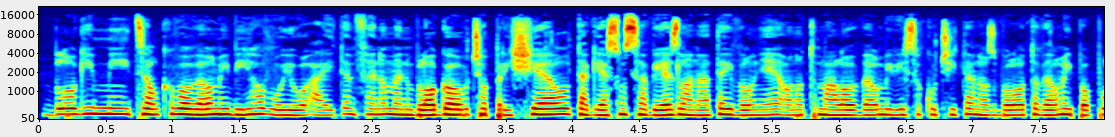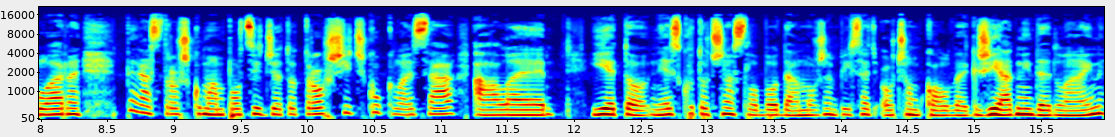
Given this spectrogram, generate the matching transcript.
Blogy mi celkovo veľmi vyhovujú. Aj ten fenomén blogov, čo prišiel, tak ja som sa viezla na tej vlne. Ono to malo veľmi vysokú čítanosť, bolo to veľmi populárne. Teraz trošku mám pocit, že to trošičku klesá, ale je to neskutočná sloboda. Môžem písať o čomkoľvek, žiadny deadline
